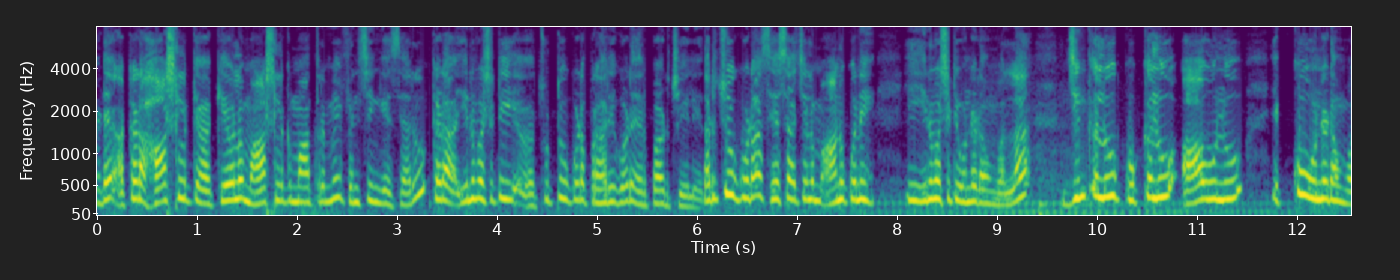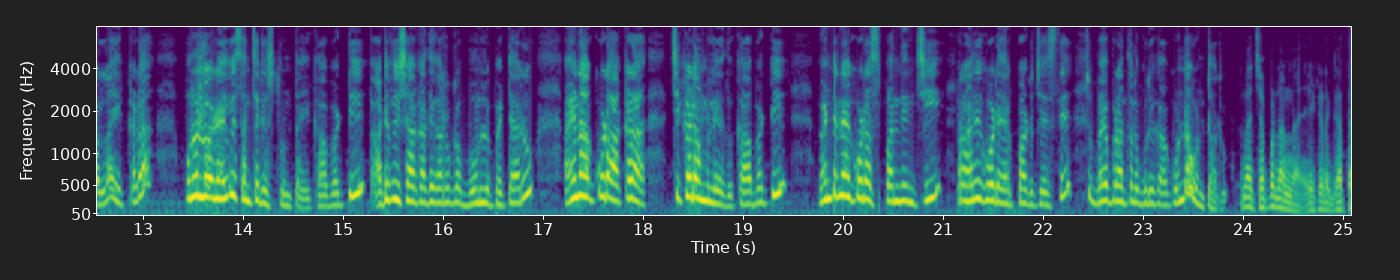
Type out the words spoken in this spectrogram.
అంటే అక్కడ హాస్టల్ కేవలం హాస్టల్కి మాత్రమే ఫెన్సింగ్ వేశారు. ఇక్కడ యూనివర్సిటీ చుట్టూ కూడా ప్రహరీ కూడా ఏర్పాటు చేయలేదు. తరచూ కూడా శేషాచలం ఆనుకొని ఈ యూనివర్సిటీ ఉండడం వల్ల జింకలు కుక్కలు ఆవులు ఎక్కువ ఉండడం వల్ల ఇక్కడ పులులు అనేవి సంచరిస్తుంటాయి. కాబట్టి అటవీ శాఖ అధికారులు కూడా బోన్లు పెట్టారు. అయినా కూడా అక్కడ చిక్కడం లేదు. కాబట్టి వెంటనే కూడా స్పందించి ప్రహరీ కూడా ఏర్పాటు చేస్తే భయప్రాంతాలకు గురి కాకుండా ఉంటారు. అన్న చెప్పండి అన్న ఇక్కడ గత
